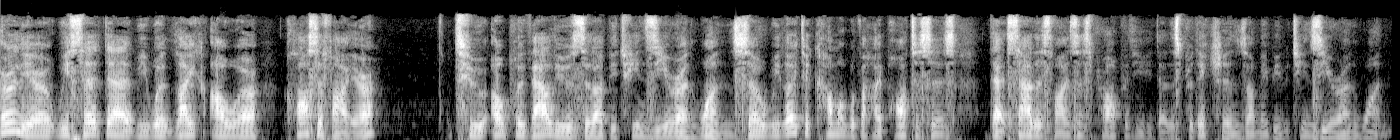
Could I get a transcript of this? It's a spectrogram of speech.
Earlier, we said that we would like our classifier to output values that are between 0 and 1. So we'd like to come up with a hypothesis that satisfies this property, that its predictions are maybe between 0 and 1.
